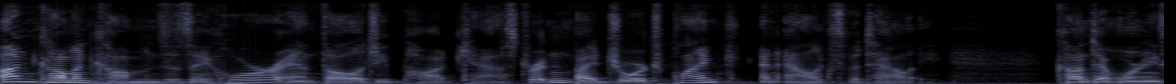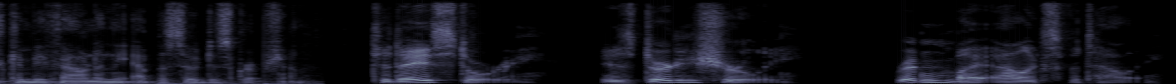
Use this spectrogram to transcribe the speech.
Uncommon Commons is a horror anthology podcast written by George Plank and Alex Vitale. Content warnings can be found in the episode description. Today's story is Dirty Shirley, written by Alex Vitale.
